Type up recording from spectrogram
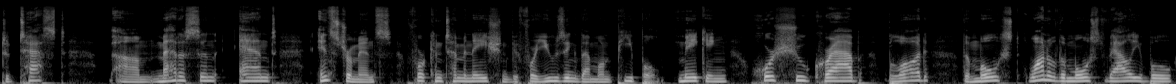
to test um, medicine and instruments for contamination before using them on people, making horseshoe crab blood the most one of the most valuable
